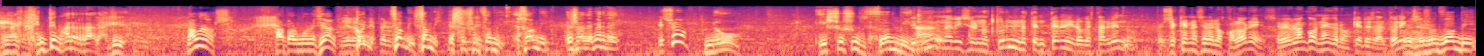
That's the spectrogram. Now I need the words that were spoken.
Mira, qué gente más rara, tío. Vámonos. A por munición. Coño, perdido. zombie, zombie. Eso es un zombie. Zombie. Eso es de verde. ¿Eso? No. Eso es un zombie, Tienes tío. una visión nocturna y no te enteras ni lo que estás viendo. Pues es que no se ven los colores, se ve blanco o negro. Que eres daltónico. Pues es un zombie.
